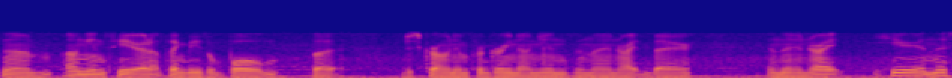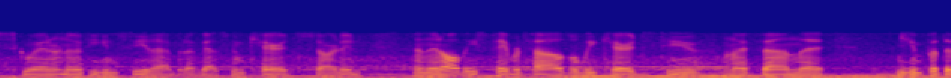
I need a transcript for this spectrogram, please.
some onions here. I don't think these will bulb, but I'm just growing them for green onions. And then right there, and then right here in this square, I don't know if you can see that, but I've got some carrots started. And then all these paper towels will be carrots too. And I found that you can put the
